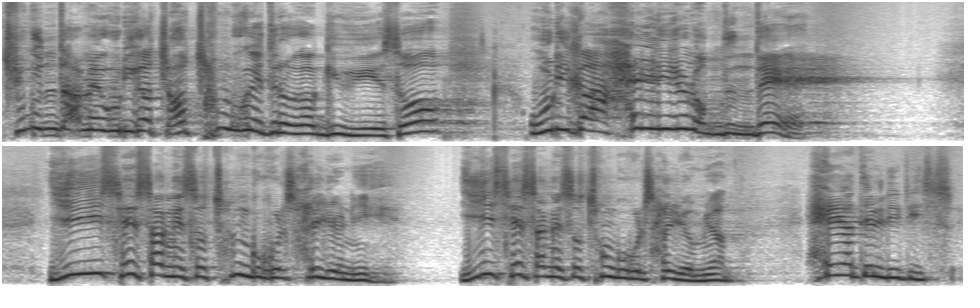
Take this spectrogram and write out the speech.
죽은 다음에 우리가 저 천국에 들어가기 위해서 우리가 할 일은 없는데, 이 세상에서 천국을 살려니, 이 세상에서 천국을 살려면 해야 될 일이 있어요.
